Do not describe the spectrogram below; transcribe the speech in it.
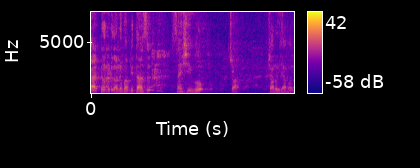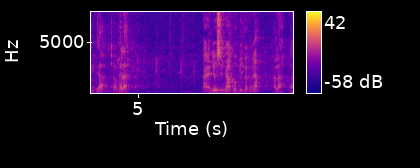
ကတို့လူတကလုံးမမိသားစုဆိုင်းရှိကိုကြွကြွလို့ရပါပြီဗျာဟဟလားကဲလူရှင်များဂုဏ်ပြုမယ်ခင်ဗျာဟဟလားဒါ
